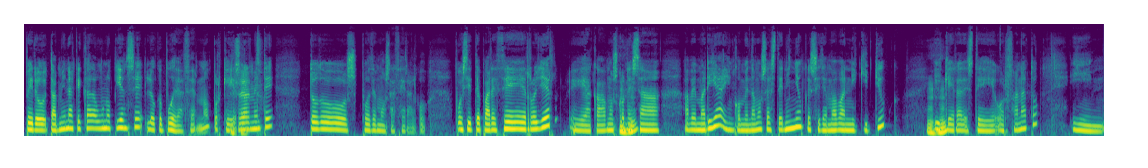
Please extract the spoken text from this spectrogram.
pero también a que cada uno piense lo que puede hacer, ¿no? Porque realmente todos podemos hacer algo. Pues si te parece, Roger, eh, acabamos con esa Ave María y encomendamos a este niño que se llamaba Nikityuk, y que era de este orfanato y,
